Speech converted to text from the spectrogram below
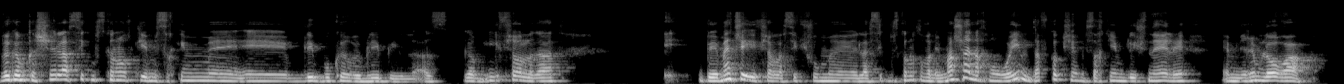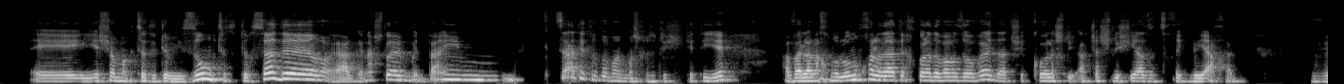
וגם קשה להסיק מסקנות כי הם משחקים אה, אה, בלי בוקר ובלי ביל, אז גם אי אפשר לדעת באמת שאי אפשר להסיק שום, אה, להסיק מסקנות, אבל ממה שאנחנו רואים, דווקא כשהם משחקים בלי שני אלה, הם נראים לא רע. אה, יש שם קצת יותר איזון, קצת יותר סדר, ההגנה שלהם בינתיים קצת יותר טובה ממה שחשבתי שתהיה, אבל אנחנו לא נוכל לדעת איך כל הדבר הזה עובד עד, שכל השל... עד שהשלישייה הזאת תשחק ביחד. ו...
